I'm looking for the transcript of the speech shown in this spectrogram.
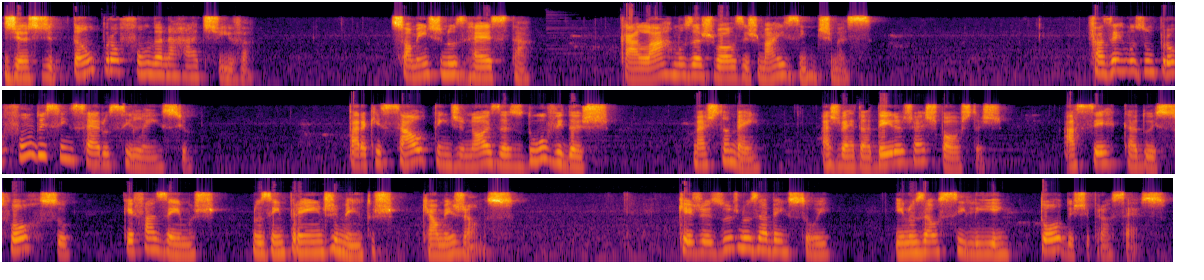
Diante de tão profunda narrativa, somente nos resta calarmos as vozes mais íntimas, fazermos um profundo e sincero silêncio para que saltem de nós as dúvidas, mas também as verdadeiras respostas acerca do esforço que fazemos nos empreendimentos que almejamos. Que Jesus nos abençoe e nos auxilie em todo este processo.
